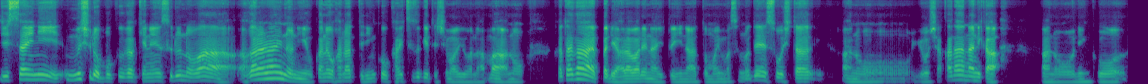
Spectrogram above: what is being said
実際にむしろ僕が懸念するのは、上がらないのにお金を払ってリンクを買い続けてしまうような、まあ、あの方がやっぱり現れないといいなと思いますので、そうしたあの業者から何かあのリンクを、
